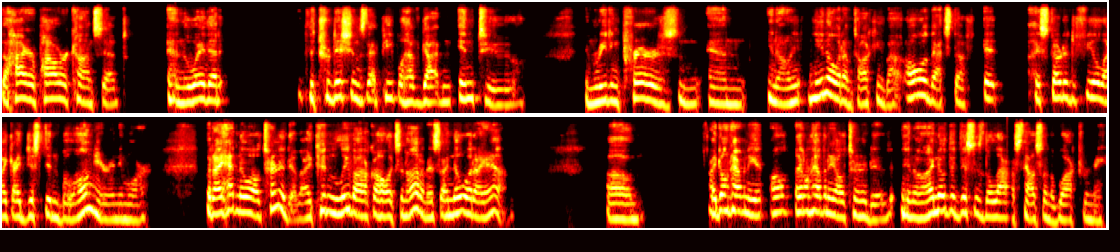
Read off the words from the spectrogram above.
the higher power concept and the way that the traditions that people have gotten into and reading prayers and, and you know you know what i'm talking about all of that stuff it i started to feel like i just didn't belong here anymore but i had no alternative. I couldn't leave alcoholics anonymous. I know what i am. Um, i don't have any i don't have any alternative you know. I know that this is the last house on the block for me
